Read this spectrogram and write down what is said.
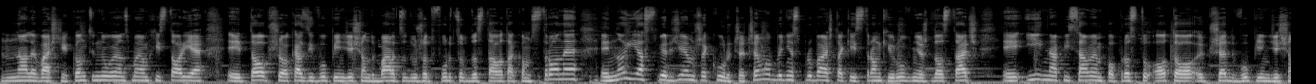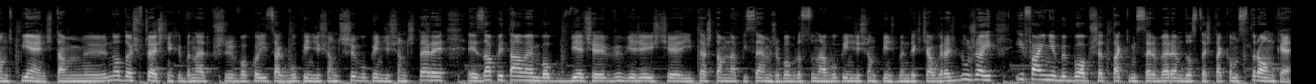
No ale właśnie, kontynuując moją historię, y, to przy okazji W50 bardzo dużo twórców dostało taką stronę, y, no i ja stwierdziłem, że kurczę, czemu by nie spróbować takiej stronki również dostać? Y, i napisałem po prostu o to przed W55, tam no dość wcześnie, chyba nawet przy w okolicach W53, W54, zapytałem, bo wiecie, wy wiedzieliście i też tam napisałem, że po prostu na W55 będę chciał grać dłużej i fajnie by było przed takim serwerem dostać taką stronkę.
